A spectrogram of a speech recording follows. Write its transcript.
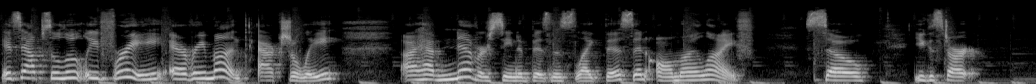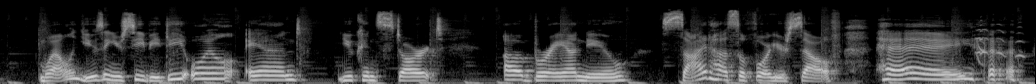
It's absolutely free every month, actually. I have never seen a business like this in all my life. So you can start, well, using your CBD oil and you can start a brand new side hustle for yourself. Hey,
